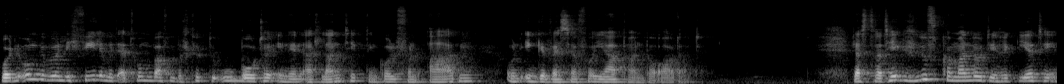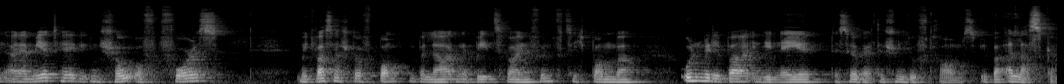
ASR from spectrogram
wurden ungewöhnlich viele mit Atomwaffen bestückte U-Boote in den Atlantik, den Golf von Aden und in Gewässer vor Japan beordert. Das strategische Luftkommando dirigierte in einer mehrtägigen Show of Force mit Wasserstoffbomben beladene B-52-Bomber unmittelbar in die Nähe des sowjetischen Luftraums über Alaska.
